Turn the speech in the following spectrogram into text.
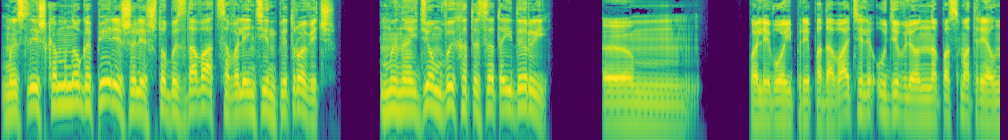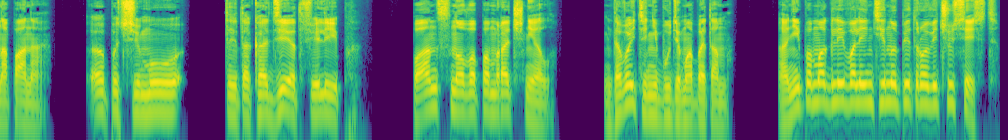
«Мы слишком много пережили, чтобы сдаваться, Валентин Петрович. Мы найдем выход из этой дыры. «Эм...» Полевой преподаватель удивленно посмотрел на пана. «А почему ты так одет, Филипп?» Пан снова помрачнел. «Давайте не будем об этом». Они помогли Валентину Петровичу сесть.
